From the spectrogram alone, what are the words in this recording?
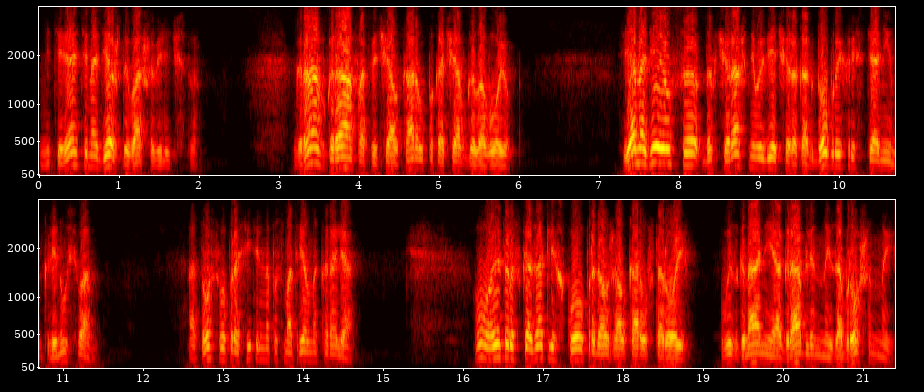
Не теряйте надежды, ваше величество». «Граф, граф», — отвечал Карл, покачав головою, — «я надеялся до вчерашнего вечера, как добрый христианин, клянусь вам». Атос вопросительно посмотрел на короля. «О, это рассказать легко», — продолжал Карл II. «В изгнании, ограбленный, заброшенный,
